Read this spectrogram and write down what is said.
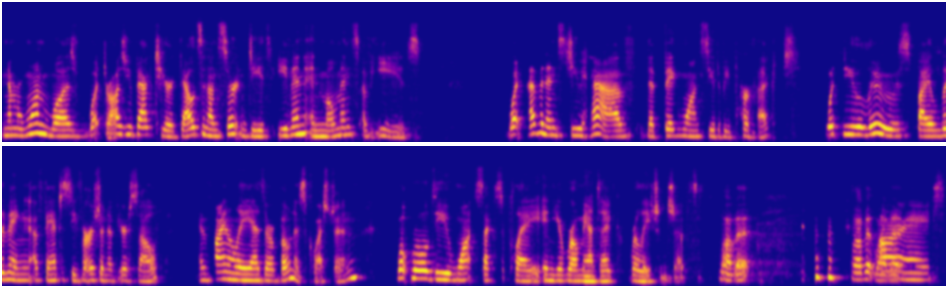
Number one was what draws you back to your doubts and uncertainties, even in moments of ease? What evidence do you have that Big wants you to be perfect? What do you lose by living a fantasy version of yourself? And finally, as our bonus question, what role do you want sex to play in your romantic relationships? Love it. love it. Love All it. right.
